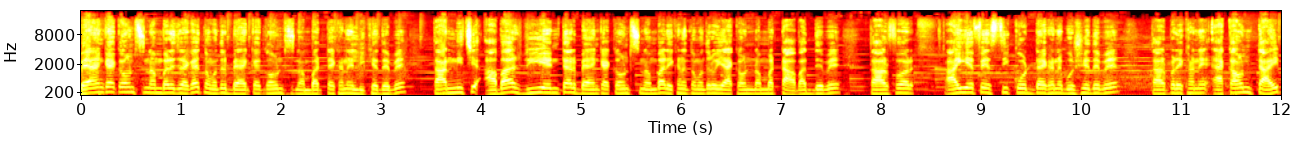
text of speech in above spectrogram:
ব্যাঙ্ক অ্যাকাউন্টস নাম্বারের জায়গায় তোমাদের ব্যাঙ্ক অ্যাকাউন্টস নাম্বারটা এখানে লিখে দেবে। তার নিচে আবার রি এন্টার ব্যাঙ্ক অ্যাকাউন্টস নাম্বার এখানে তোমাদের ওই অ্যাকাউন্ট নাম্বারটা আবার দেবে। তারপর আইএফএসসি কোডটা এখানে বসিয়ে দেবে। তারপর এখানে অ্যাকাউন্ট টাইপ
